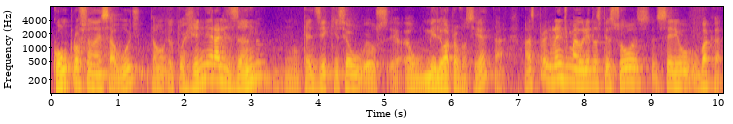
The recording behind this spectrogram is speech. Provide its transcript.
com profissionais de saúde. Então eu estou generalizando, não quer dizer que isso é o, é o é melhor para você, tá? Mas para a grande maioria das pessoas seria o bacana.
